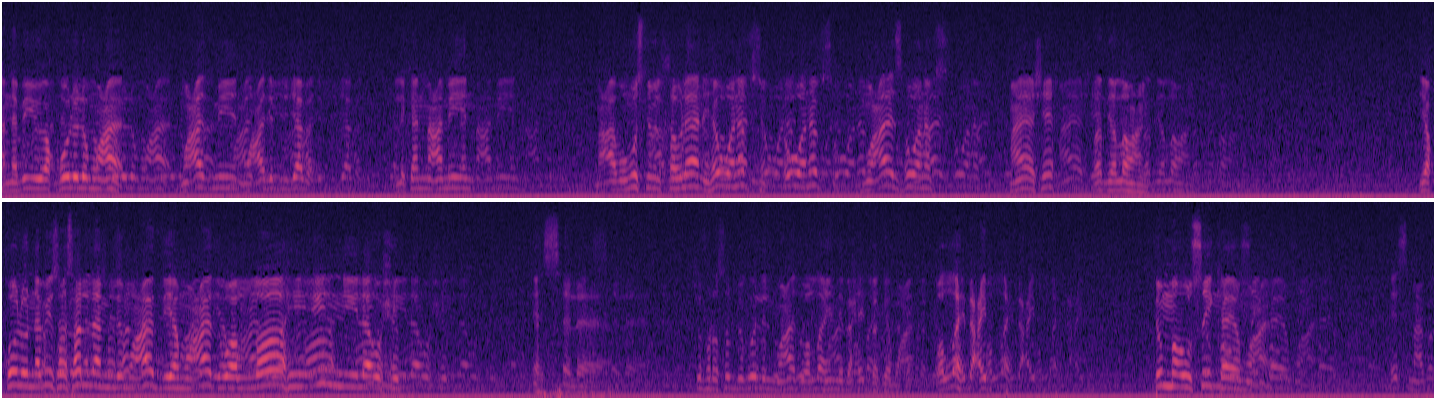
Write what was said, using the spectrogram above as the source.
النبي يقول لمعاذ معاذ مين؟ معاذ بن جبل. اللي كان مع مين؟ مع أبو مسلم الخولاني هو نفسه هو نفسه معاذ هو نفسه. معايا يا شيخ؟ رضي الله عنه يقول النبي صلى الله عليه وسلم لمعاذ يا معاذ والله إني لأحب يا سلام. شوف الرسول بيقول للمعاذ والله إني بحبك يا معاذ والله بحبك. ثم أوصيك يا معاذ. اسمع بقى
